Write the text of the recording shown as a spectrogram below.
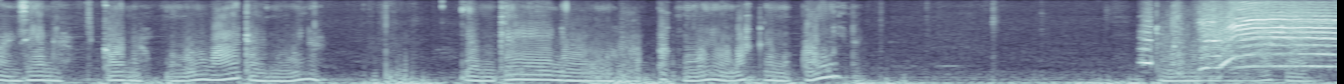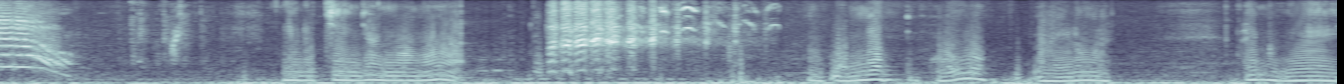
bạn xem nè. Coi nè, mũi quá trời mũi nè. Dùng cái đồ hộp bắt mũi mà bắt ra một đống vậy nè. Nhưng nó chiên cho ăn ngon quá ạ một bụng luôn mũi luôn. Đầy luôn này thấy mà ghê.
